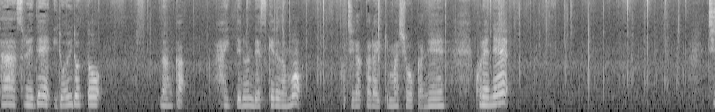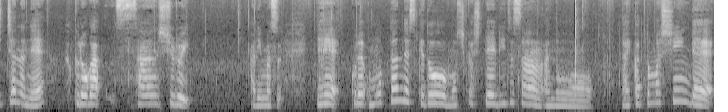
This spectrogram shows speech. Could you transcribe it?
さあそれでいろいろとなんか入ってるんですけれどもこちらからいきましょうかね。これねちっちゃなね袋が3種類あります。でこれ思ったんですけどもしかしてリズさんあのダイカットマシーンで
